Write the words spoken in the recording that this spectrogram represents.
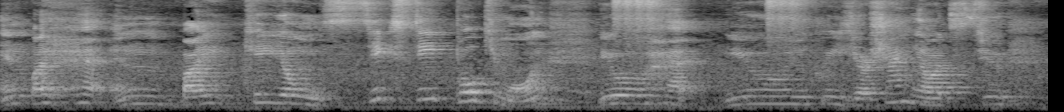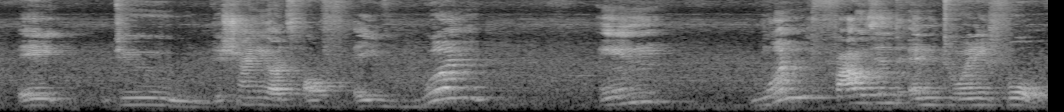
And by and by KOing 60 Pokemon, you have you increase your shiny odds to a to the shiny odds of a one in 1024.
